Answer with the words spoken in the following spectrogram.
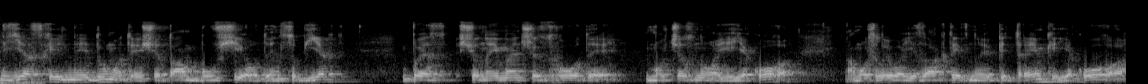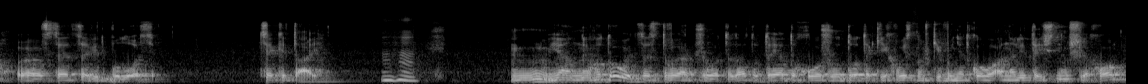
Я схильний думати, що там був ще один суб'єкт, без щонайменше згоди мовчазної якого, а можливо і за активної підтримки якого е, все це відбулося. Це Китай. Ну, я не готовий це стверджувати, да? тобто я доходжу до таких висновків винятково аналітичним шляхом,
